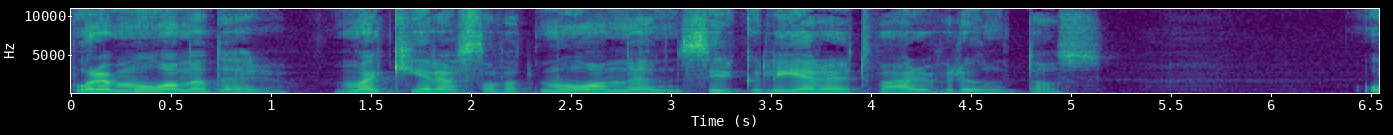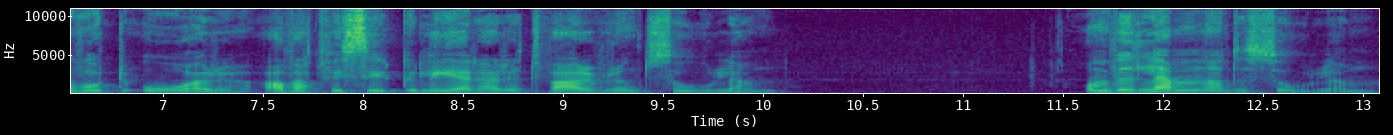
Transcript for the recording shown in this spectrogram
Våra månader markeras av att månen cirkulerar ett varv runt oss och vårt år av att vi cirkulerar ett varv runt solen. Om vi lämnade solen,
